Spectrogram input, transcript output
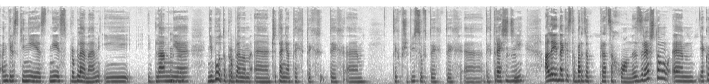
angielski nie jest, nie jest problemem i i dla mnie mhm. nie było to problemem e, czytania tych, tych, tych, e, tych przypisów, tych, tych, e, tych treści, mhm. ale jednak jest to bardzo pracochłonne. Zresztą, jako,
